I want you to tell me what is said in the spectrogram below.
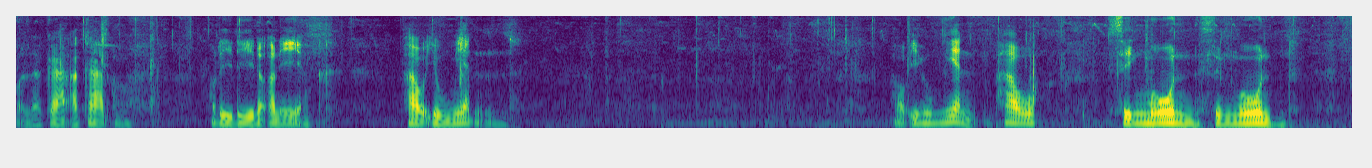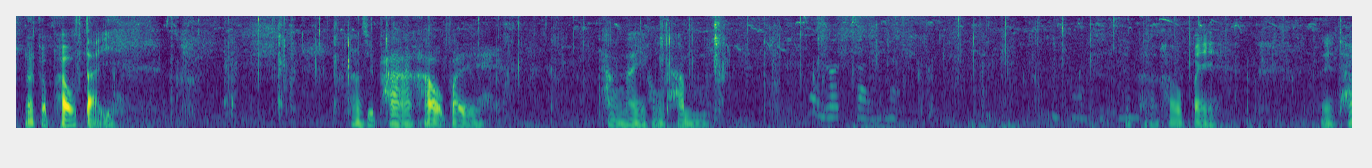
บรรยากาศอากาศพอดีดีเนาะอันนี้อย่างเผ่าอิวเมียนเผ่าอิวเมียน เผาซิงมูนซึงมูนแล้วก็เผาไต่เราสิพาเข้าไปทางในของถ้รถไฟเนี่ยำพาเข้าไปในถ้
